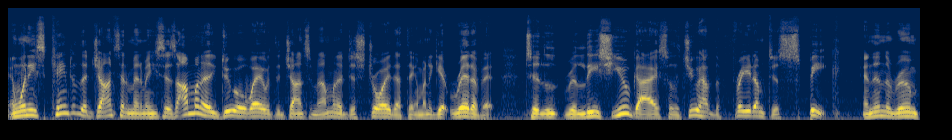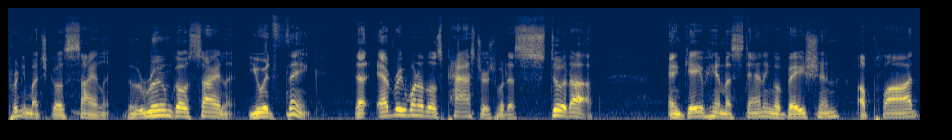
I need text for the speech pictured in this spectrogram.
And when he came to the Johnson Amendment, he says, I'm going to do away with the Johnson Amendment. I'm going to destroy that thing. I'm going to get rid of it to release you guys so that you have the freedom to speak. And then the room pretty much goes silent. The room goes silent. You would think that every one of those pastors would have stood up and gave him a standing ovation, applaud,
